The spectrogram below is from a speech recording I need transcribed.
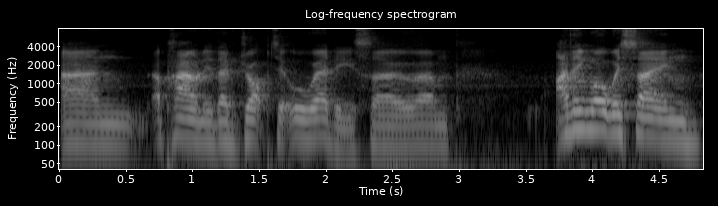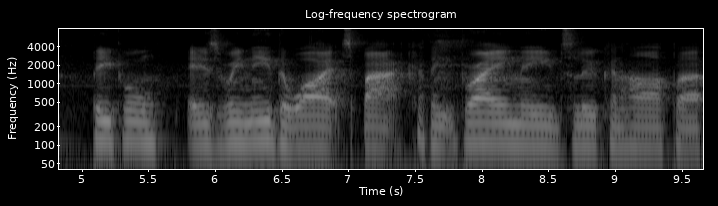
and apparently they've dropped it already. So um, I think what we're saying, people, is we need the Wyatts back. I think Bray needs Luke and Harper.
